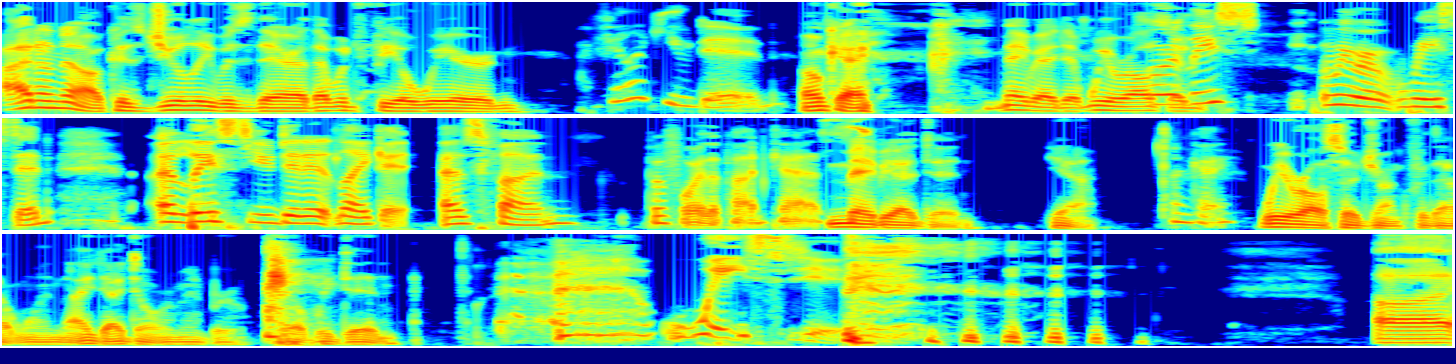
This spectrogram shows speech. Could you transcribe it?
I don't know, cause Julie was there. That would feel weird. I feel like you did. Okay. Maybe I did. We were also, or at least we were wasted. At least you did it like as fun before the podcast. maybe I did. Yeah. Okay. We were also drunk for that one. I, I don't remember what we did. Wasted. Uh,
